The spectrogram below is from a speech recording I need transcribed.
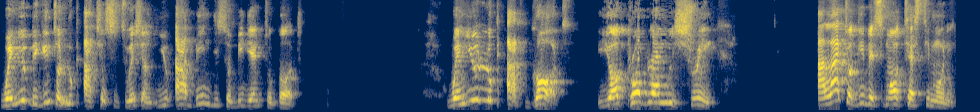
when you begin to look at your situation, you are being disobedient to God. When you look at God, your problem will shrink. I like to give a small testimony.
